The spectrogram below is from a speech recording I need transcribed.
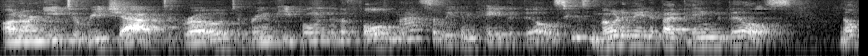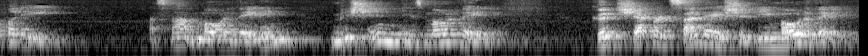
on our need to reach out, to grow, to bring people into the fold, not so we can pay the bills. Who's motivated by paying the bills? Nobody. That's not motivating. Mission is motivating. Good Shepherd Sunday should be motivating.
